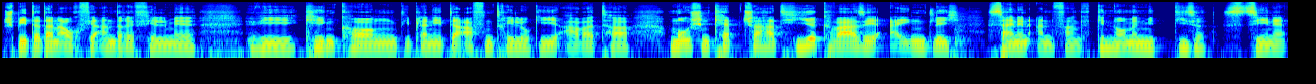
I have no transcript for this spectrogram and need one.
Später dann auch für andere Filme wie King Kong, die Planet der Affen Trilogie, Avatar. Motion Capture hat hier quasi eigentlich seinen Anfang genommen mit dieser Szene.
